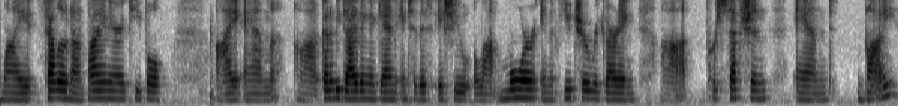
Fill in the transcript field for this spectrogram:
my fellow non binary people. I am uh, going to be diving again into this issue a lot more in the future regarding uh, perception and body.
